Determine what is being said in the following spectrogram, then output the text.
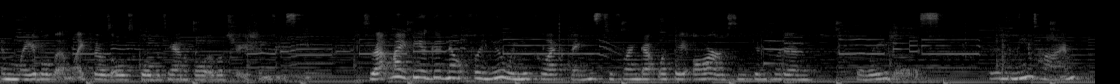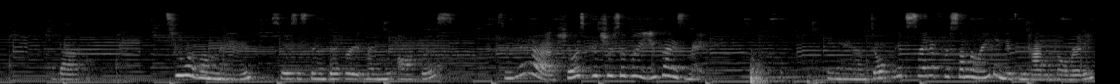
and label them like those old school botanical illustrations you see. So that might be a good note for you when you collect things to find out what they are so you can put in labels. But in the meantime, I got two of them made, so this is going to decorate my new office. So yeah, show us pictures of what you guys make. Don't forget to sign up for summer reading if you haven't already.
